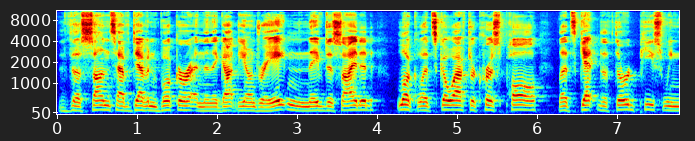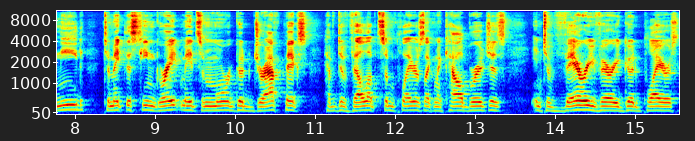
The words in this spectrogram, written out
The Suns have Devin Booker, and then they got DeAndre Ayton, and they've decided, look, let's go after Chris Paul. Let's get the third piece we need to make this team great. Made some more good draft picks, have developed some players like Mikal Bridges into very, very good players,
